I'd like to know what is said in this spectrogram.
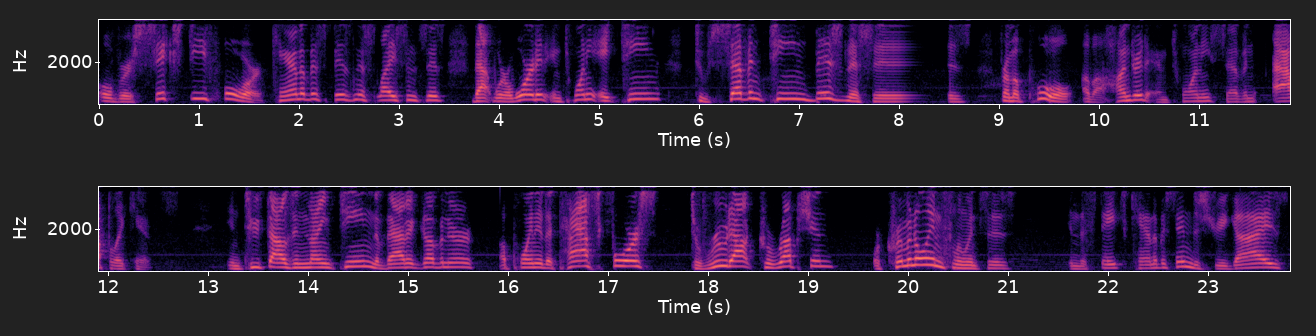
over 64 cannabis business licenses that were awarded in 2018 to 17 businesses from a pool of 127 applicants. In 2019, Nevada governor appointed a task force to root out corruption or criminal influences in the state's cannabis industry. Guys,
